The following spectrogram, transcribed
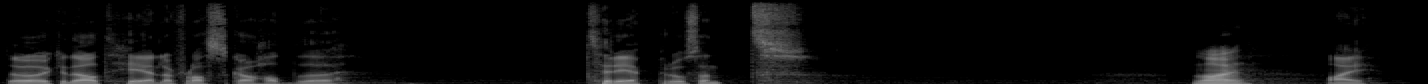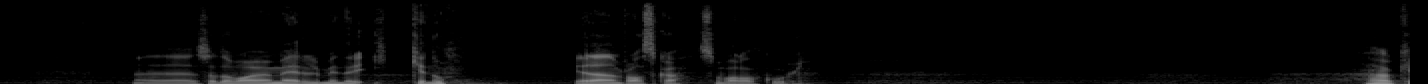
Det var jo ikke det at hele flaska hadde 3% Nei? Nei. Eh, Så det var jo mer eller mindre ikke noe i den flaska som var alkohol. OK.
